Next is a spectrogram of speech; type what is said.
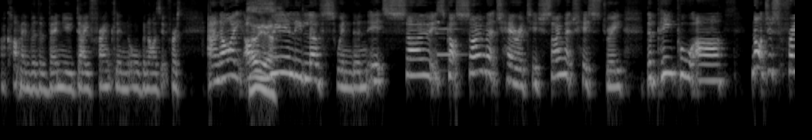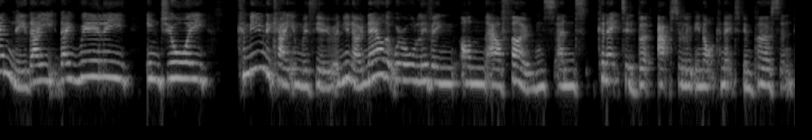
I can't remember the venue. Dave Franklin organised it for us, and I, I Oh, yeah. really love Swindon. It's so it's got so much heritage, so much history. The people are not just friendly; they they really enjoy communicating with you. And you know, now that we're all living on our phones and connected, but absolutely not connected in person,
